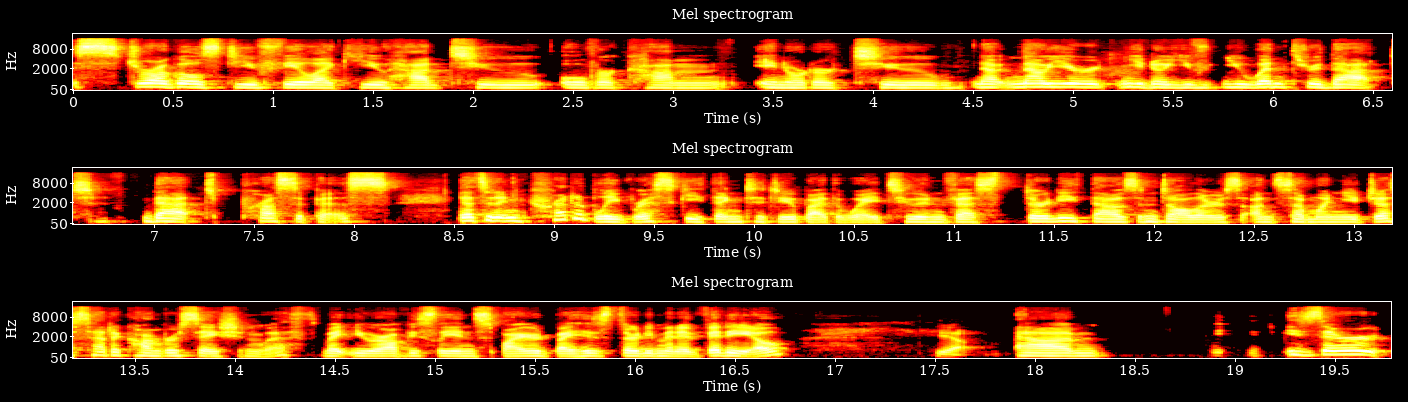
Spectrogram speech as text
struggles do you feel like you had to overcome in order to now now you're you know you you went through that that precipice. That's an incredibly risky thing to do by the way to invest $30,000 on someone you just had a conversation with but you were obviously inspired by his 30 minute video. Yeah. Um is there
